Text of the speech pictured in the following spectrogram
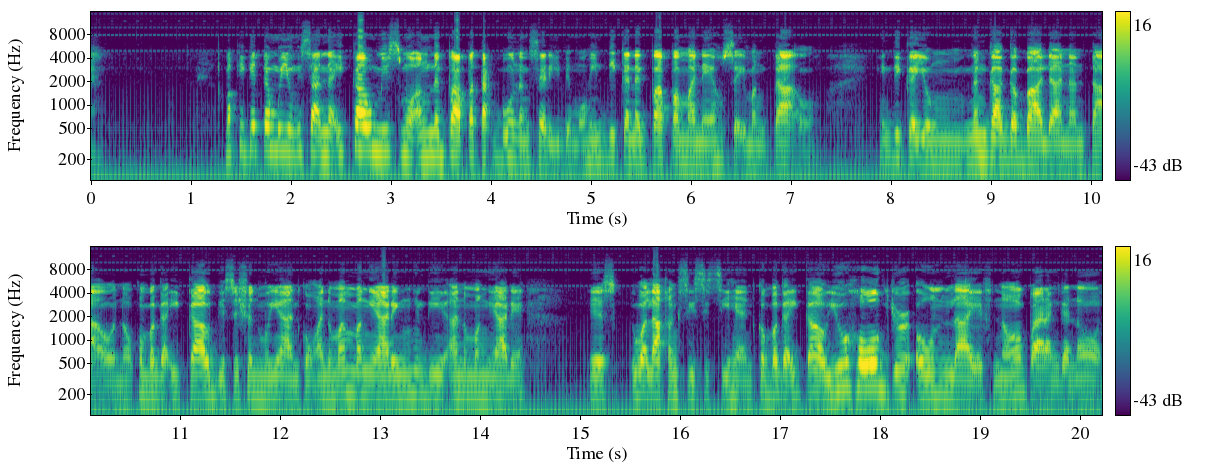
makikita mo yung isa na ikaw mismo ang nagpapatakbo ng sarili mo hindi ka nagpapamaneho sa ibang tao hindi kayong nanggagabala ng tao, no? Kumbaga ikaw, decision mo 'yan. Kung ano man mangyaring hindi ano mangyari, is wala kang sisisihin. Kumbaga ikaw, you hold your own life, no? Parang ganon.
